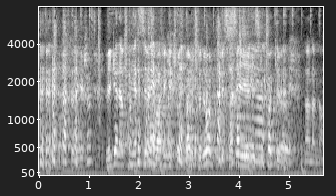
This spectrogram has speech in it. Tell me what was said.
Ça fait quelque chose les gars, la première Ça semaine. m'a fait quelque chose. Non, mais je te demande, parce que si c'est réciproque. euh, Non, non, non.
